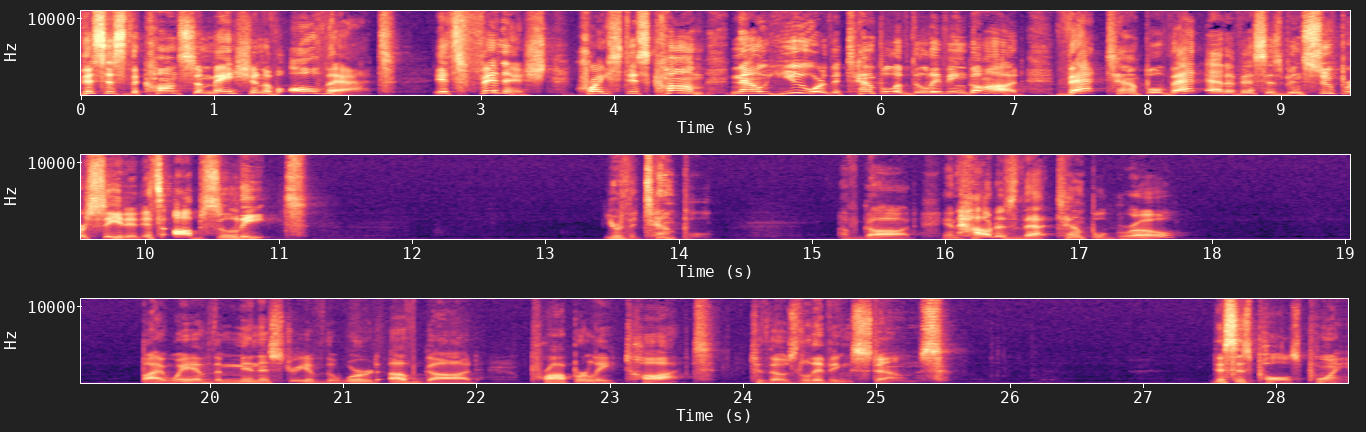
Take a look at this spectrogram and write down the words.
This is the consummation of all that. It's finished. Christ is come. Now you are the temple of the living God. That temple, that edifice has been superseded, it's obsolete. You're the temple of God. And how does that temple grow? By way of the ministry of the Word of God properly taught to those living stones. This is Paul's point.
